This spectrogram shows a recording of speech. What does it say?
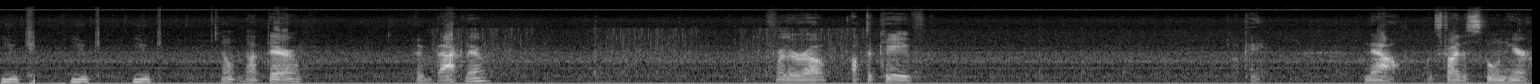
you ca- you ca- you ca- Nope, not there. Maybe back there? Further up, up the cave. Okay. Now, let's try the spoon here.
